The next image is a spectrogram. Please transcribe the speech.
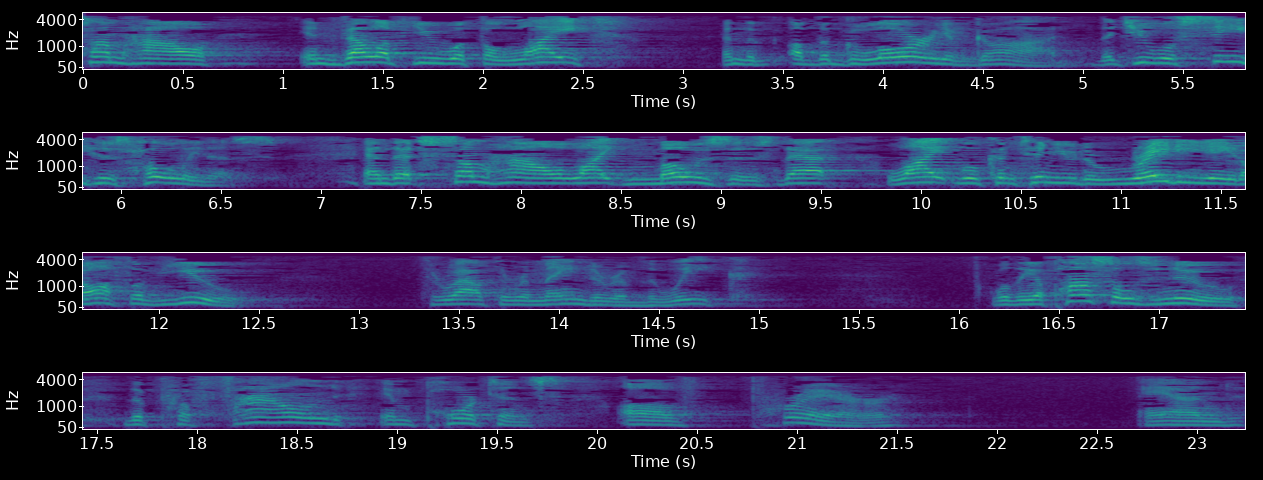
somehow envelop you with the light and the, of the glory of God, that you will see His holiness, and that somehow, like Moses, that light will continue to radiate off of you throughout the remainder of the week. Well, the apostles knew the profound importance of prayer and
